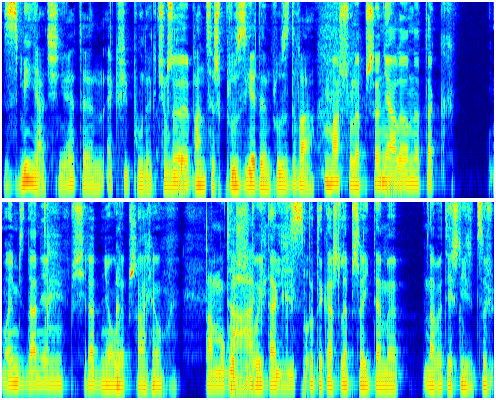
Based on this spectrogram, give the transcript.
zmieniać, nie? Ten ekwipunek, ciągle Czy pancerz plus jeden, plus dwa. Masz ulepszenia, ale one tak moim zdaniem średnio ulepszają. Tam mogłeś, tak, bo i tak i spotykasz lepsze itemy, nawet jeśli coś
